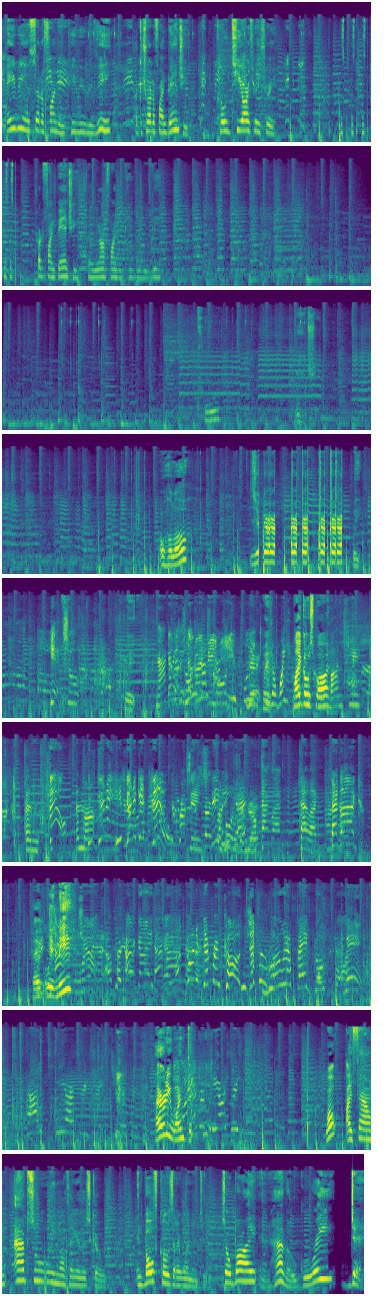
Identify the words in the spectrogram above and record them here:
Maybe instead of finding PBBV, I could try to find Banshee. Code TR33 try to find Banshee because I'm not finding PBBV. Code Banshee. Oh, hello? Zero. Wait, Yeah, so wait. now I gotta so in this code, there, Wait. there's a white Hi, Ghost called Spot. Banshee, and Phil, and that he's gonna he's gonna get Phil. Says. Tag lag, tag lag, tag lag. Hey, wait, me? Alright guys, let's go to different codes. This is literally a fake ghost. Wait. Tag TR33. I already went there. Well, I found absolutely nothing in this code. In both codes that I went into. So bye and have a great day.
